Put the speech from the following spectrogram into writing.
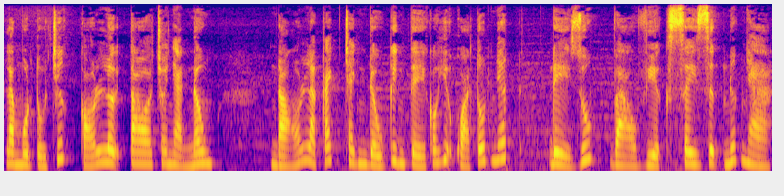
là một tổ chức có lợi to cho nhà nông. Nó là cách tranh đấu kinh tế có hiệu quả tốt nhất để giúp vào việc xây dựng nước nhà.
